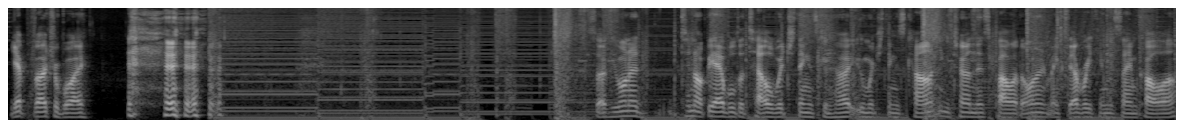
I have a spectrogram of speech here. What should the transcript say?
Yep, Virtual Boy. so if you wanted to not be able to tell which things can hurt you and which things can't, you can turn this palette on and it makes everything the same color.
